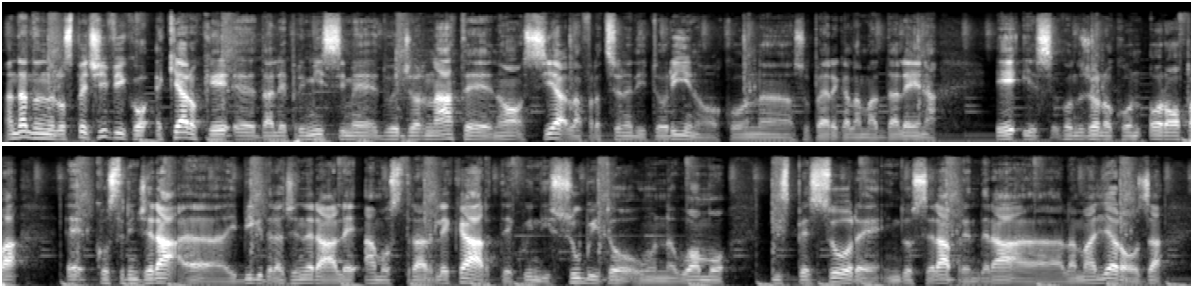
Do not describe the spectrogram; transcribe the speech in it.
Andando nello specifico, è chiaro che eh, dalle primissime due giornate, no, sia la frazione di Torino con uh, Superga la Maddalena e il secondo giorno con Europa eh, costringerà eh, i big della generale a mostrare le carte, quindi subito un uomo di spessore indosserà, prenderà uh, la maglia rosa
